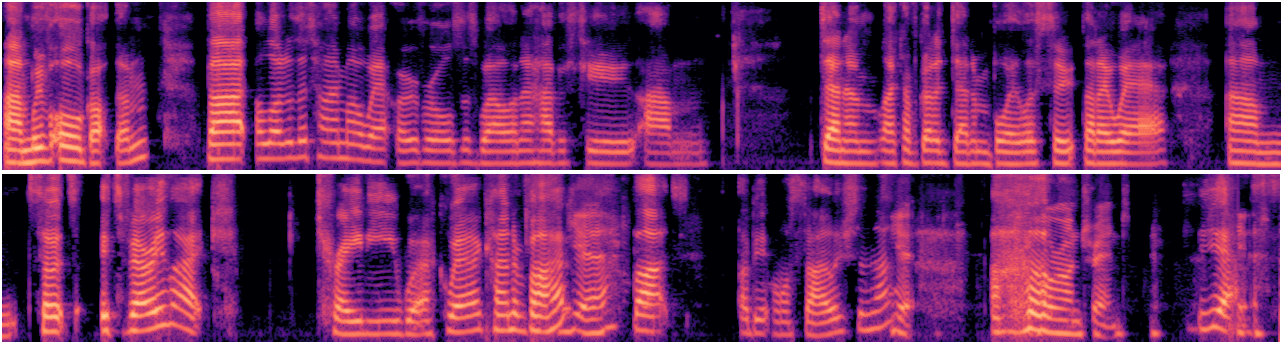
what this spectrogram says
Um, we've all got them but a lot of the time i wear overalls as well and i have a few um, denim like i've got a denim boiler suit that i wear. Um, so it's it's very like tradie workwear kind of vibe. Yeah. But a bit more stylish than that. Yeah. Um, More on trend. Yes.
